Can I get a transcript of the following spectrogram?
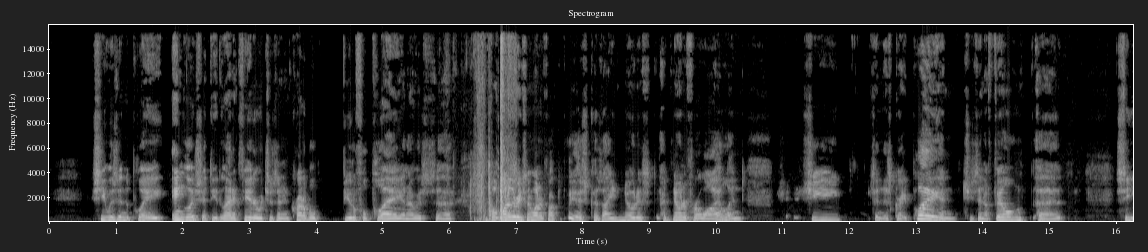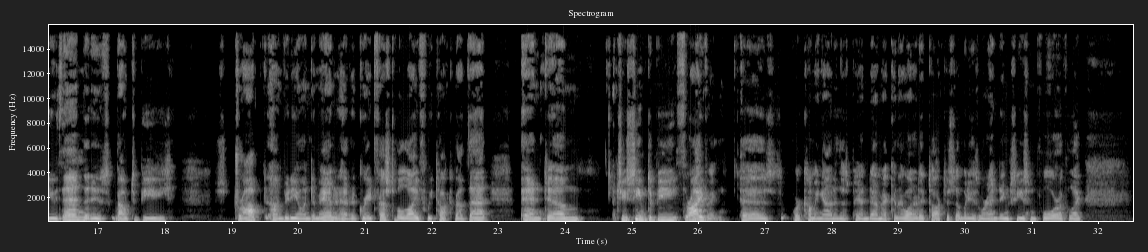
she was in the play English at the Atlantic Theater, which is an incredible, beautiful play. And I was, uh, but one of the reasons I wanted to talk to Pooya is because I noticed I've known her for a while, and she's in this great play, and she's in a film. Uh, See You Then that is about to be dropped on video on demand. It had a great festival life. We talked about that. And um, she seemed to be thriving as we're coming out of this pandemic. And I wanted to talk to somebody as we're ending season four of like,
